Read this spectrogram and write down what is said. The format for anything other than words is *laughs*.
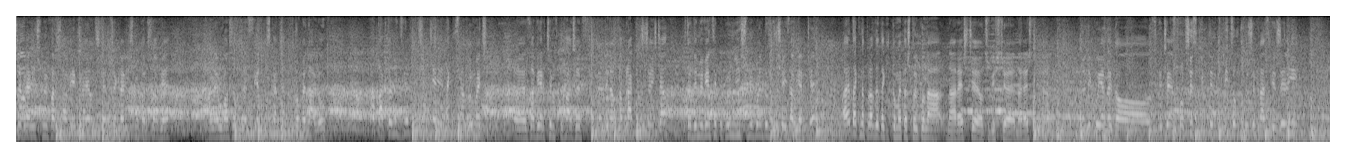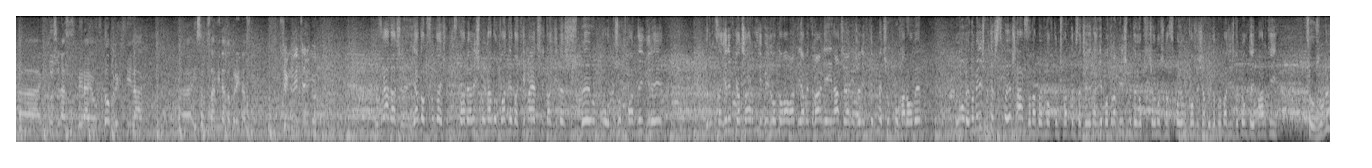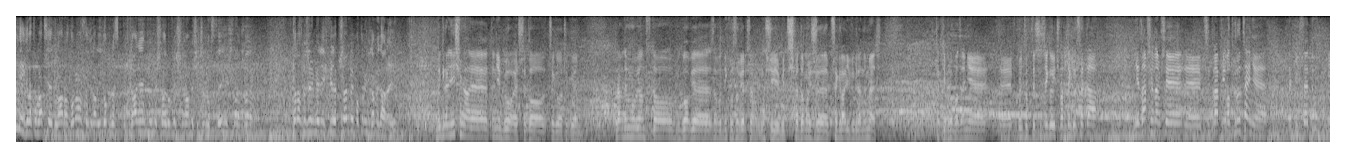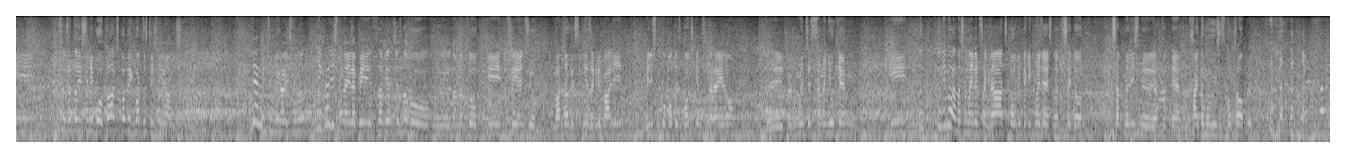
przegraliśmy w Warszawie, grając źle przegraliśmy w Warszawie, ale uważam, że jest jednym z kandydatów do medalu. A tak, to nic wielkiego się nie dzieje. Taki sam był mecz e, Zawierciem w Pucharze, wtedy nam zabrakło szczęścia. Wtedy my więcej popełniliśmy błędów, dzisiaj Zawiercie. Ale tak naprawdę taki komentarz tylko na, na reszcie, oczywiście na reszcie. Dedykujemy to zwycięstwo wszystkim tym kibicom, którzy w nas wierzyli, e, którzy nas wspierają w dobrych chwilach e, i są z nami na dobrej i na złej. Dziękuję. No zgadza się. Jadąc tutaj się nastawialiśmy na dokładnie taki mecz i taki też był. Było dużo twardej gry. Zagrywka czarnych wyglądała diametralnie inaczej aniżeli w tym meczu pucharowym. I mówię, no mieliśmy też swoje szanse na pewno w tym czwartym secie, jednak nie potrafiliśmy tego przyciągnąć na swoją korzyść, aby doprowadzić do piątej partii. Cóż, no wielkie gratulacje dla Radomia, zagrali dobre spotkanie, my myślę również nie mamy się czego wstydzić, także teraz będziemy mieli chwilę przerwy, potem gramy dalej. Wygraliśmy, ale to nie było jeszcze to, czego oczekujemy. Prawdę mówiąc, to w głowie zawodników Zawiercia musi być świadomość, że przegrali wygrany mecz. Takie prowadzenie e, w końcówce trzeciego i czwartego seta nie zawsze nam się e, przytrafi odwrócenie takich setów i myślę, że to jeszcze nie było to, aczkolwiek bardzo szczęśliwie mamy dzisiaj. Wygraliśmy. No, nie graliśmy najlepiej. Zawiercie znowu y, nam napsuło krwi w przyjęciu. Bardzo agresywnie zagrywali. Mieliśmy kłopoty z Boczkiem, z Ferreirą, y, w pewnym momencie z Semeniukiem. I no, to nie była nasza najlepsza gra, aczkolwiek tak jak powiedziałeś, no, dzisiaj to szarpnęliśmy, jak to, nie wiem, Haj to mówił, że z wątroby. *laughs*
